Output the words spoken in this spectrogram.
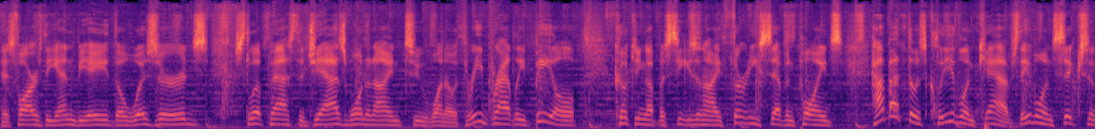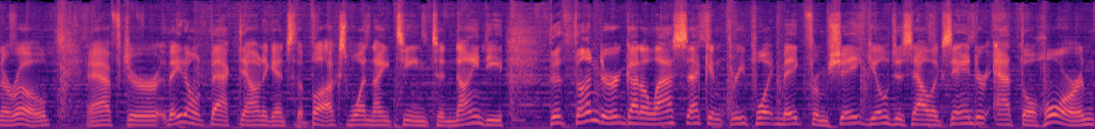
As far as the NBA, the Wizards slip past the Jazz 109 to 103. Bradley Beal cooking up a season high 37 points. How about those Cleveland Cavs? They've won six in a row after they don't back down against the Bucks 119 to 90. The Thunder got a last second three point make from Shai Gilgeous-Alexander at the horn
